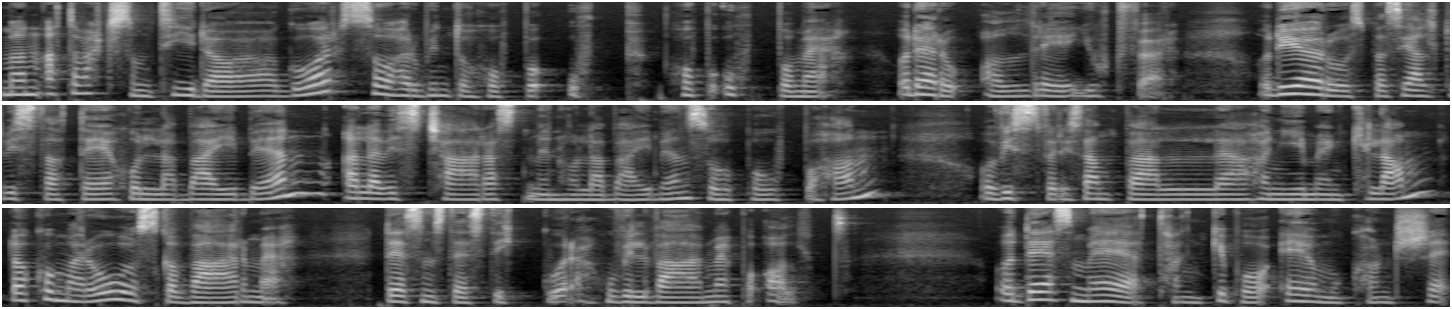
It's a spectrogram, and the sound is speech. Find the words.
Men etter hvert som tida går, så har hun begynt å hoppe opp. Hoppe opp og med. Og det har hun aldri gjort før. Og det gjør hun spesielt hvis at jeg holder babyen, eller hvis kjæresten min holder babyen, så hopper hun opp på han. Og hvis f.eks. han gir meg en klem, da kommer hun og skal være med. Det syns jeg er stikkordet. Hun vil være med på alt. Og det som jeg tenker på, er om hun kanskje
